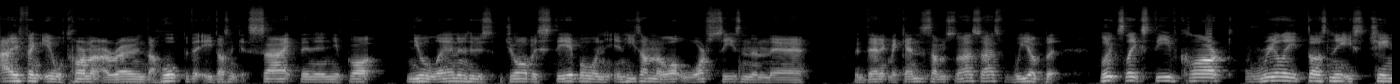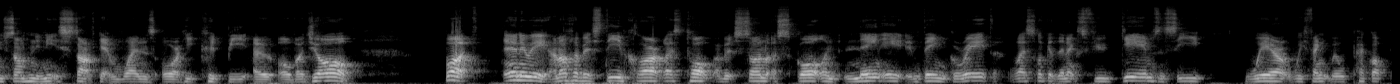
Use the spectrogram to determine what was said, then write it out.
I think he will turn it around. I hope that he doesn't get sacked. And then you've got Neil Lennon, whose job is stable, and, and he's having a lot worse season than. Uh, than Derek McInnes something. So that's that's weird. But looks like Steve Clarke really does need to change something. He needs to start getting wins, or he could be out of a job. But anyway, enough about Steve Clarke. Let's talk about Son of Scotland. 98 and doing great. Let's look at the next few games and see where we think we'll pick up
